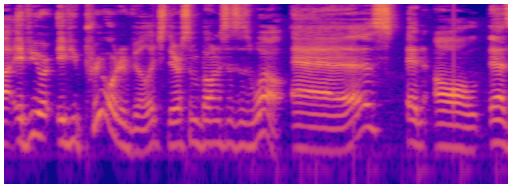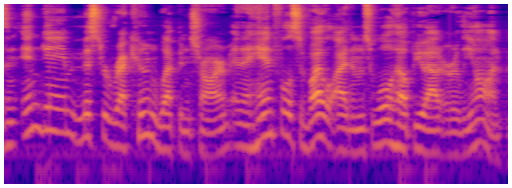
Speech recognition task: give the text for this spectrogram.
Uh, if you if you pre-ordered Village, there are some bonuses as well, as an all as an in-game Mr. Raccoon weapon charm and a handful of survival items will help you out early on.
